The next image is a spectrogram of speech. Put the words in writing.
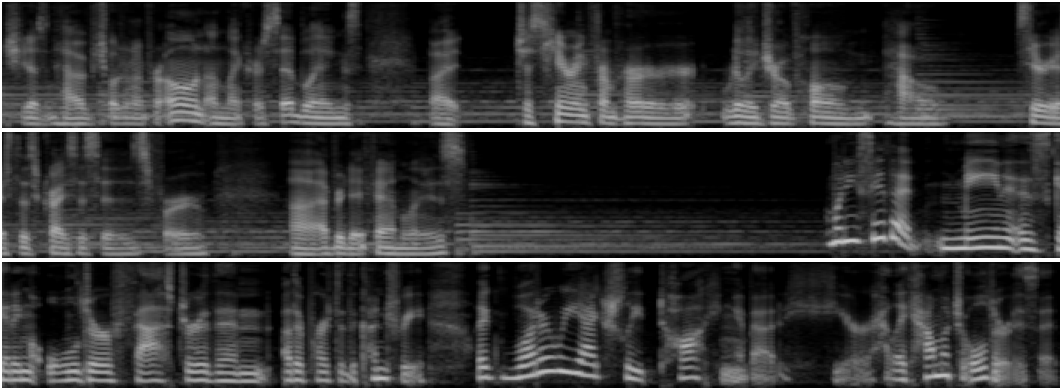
she doesn't have children of her own, unlike her siblings. But just hearing from her really drove home how serious this crisis is for uh, everyday families. When you say that Maine is getting older faster than other parts of the country, like what are we actually talking about here? Like how much older is it?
